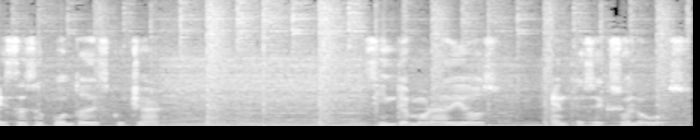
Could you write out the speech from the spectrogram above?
Estás a punto de escuchar Sin temor a Dios entre sexólogos.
